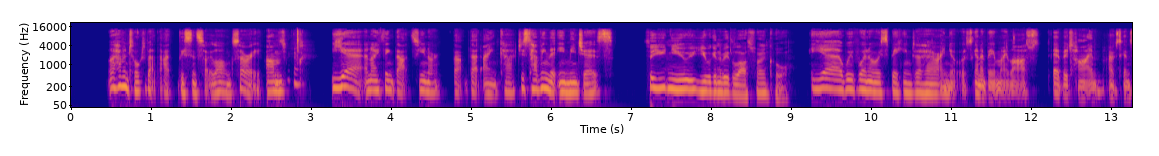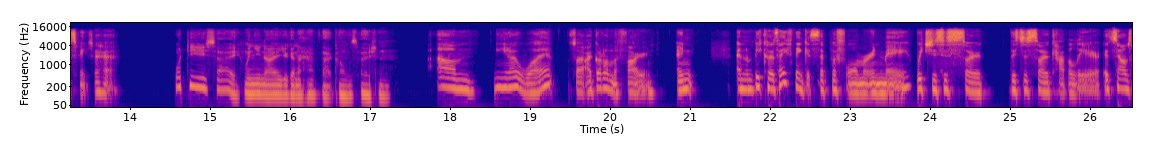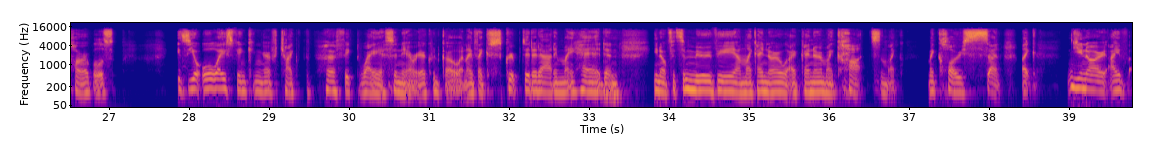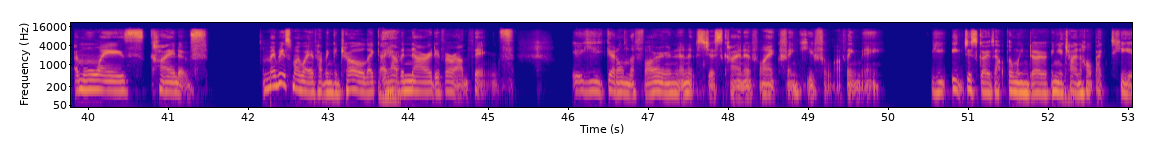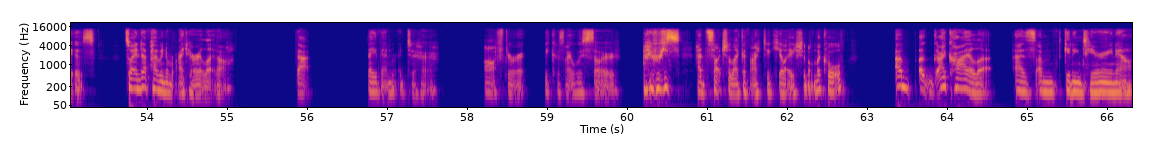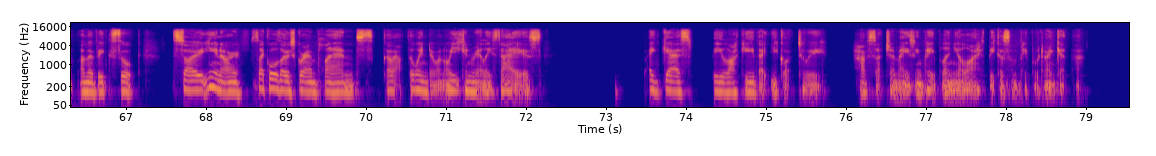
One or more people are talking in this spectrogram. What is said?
I haven't talked about that this in so long. Sorry. Um, okay. Yeah. And I think that's, you know, that, that anchor, just having the images. So you knew you were going to be the last phone call? Yeah. With, when I was speaking to her, I knew it was going to be my last ever time I was going to speak to her. What do you say when you know you're going to have that conversation? Um, you know what? So I got on the phone and and because I think it's the performer in me, which is just so this is so cavalier. It sounds horrible. It's, it's you're always thinking of like the perfect way a scenario could go, and I've like scripted it out in my head. And you know, if it's a movie, I'm like I know like I know my cuts and like my close and like you know I've I'm always kind of maybe it's my way of having control. Like yeah. I have a narrative around things. You get on the phone and it's just kind of like, thank you for loving me you, it just goes out the window and you're trying to hold back tears. So I end up having to write her a letter that they then read to her after it because I was so, I was, had such a lack of articulation on the call. Um, I, I cry a lot as I'm getting teary now. I'm a big sook. So, you know, it's like all those grand plans go out the window, and all you can really say is, I guess, be lucky that you got to have such amazing people in your life because some people don't get that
